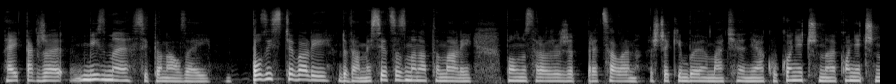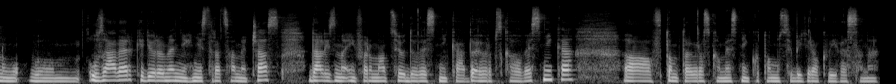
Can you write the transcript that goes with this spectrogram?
Hej, takže my sme si to naozaj pozisťovali, dva mesiace sme na to mali, potom sme sa rozhodli, že predsa len ešte kým budeme mať nejakú konečnú, konečnú um, uzáver, keď urobíme, nech nestracame čas, dali sme informáciu do vesníka, do Európskeho vesníka. Uh, v tomto Európskom vesníku to musí byť rok vyvesené.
